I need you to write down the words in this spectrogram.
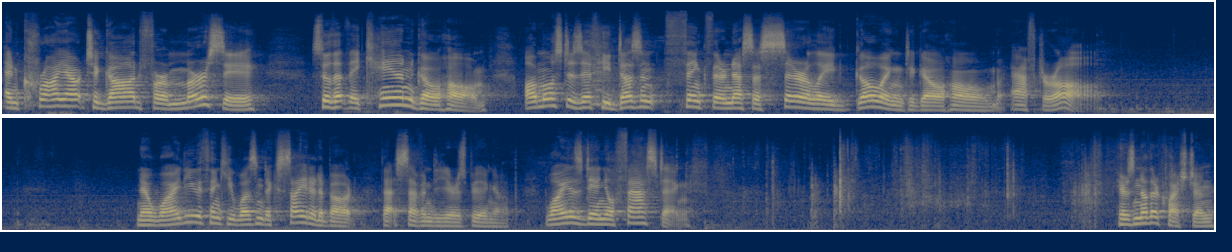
and cry out to God for mercy so that they can go home almost as if he doesn't think they're necessarily going to go home after all. Now, why do you think he wasn't excited about that 70 years being up? Why is Daniel fasting? Here's another question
